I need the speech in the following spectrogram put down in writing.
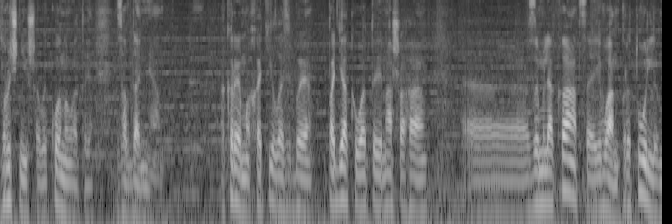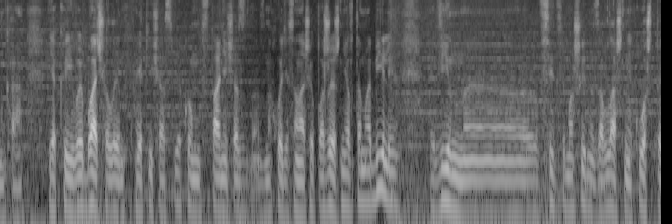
зручніше виконувати завдання. Окремо хотілося б подякувати нашого земляка, це Іван Притуленко, який ви бачили, який зараз, в якому стані зараз знаходяться наші пожежні автомобілі. Він е, всі ці машини за власні кошти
